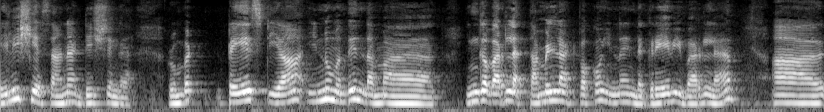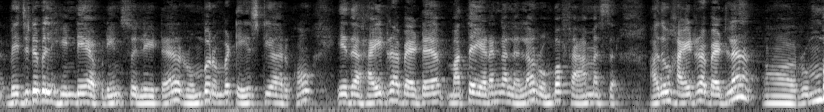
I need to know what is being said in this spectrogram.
டெலிஷியஸான டிஷ்ஷுங்க ரொம்ப டேஸ்டியாக இன்னும் வந்து நம்ம இங்கே வரல. தமிழ்நாட்டு பக்கம் இன்னும் இந்த கிரேவி வரல. வெஜிடபிள் ஹிண்டே அப்படின்னு சொல்லிட்டு ரொம்ப ரொம்ப டேஸ்டியாக இருக்கும். இது ஹைதராபாடு மற்ற இடங்கள்லாம் ரொம்ப ஃபேமஸ் அதுவும் ஹைட்ராபேட்டில் ரொம்ப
